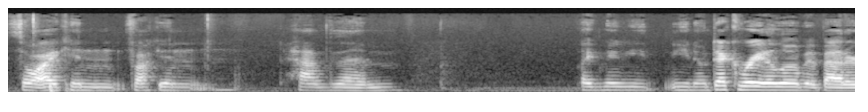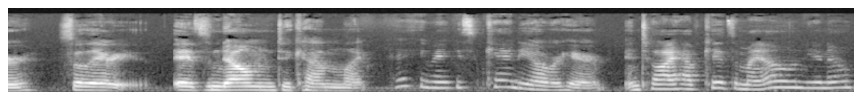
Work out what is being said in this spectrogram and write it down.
so I can fucking have them like maybe you know decorate a little bit better so there it's known to come like hey maybe some candy over here. Until i have kids of my own you know?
